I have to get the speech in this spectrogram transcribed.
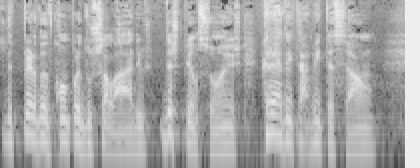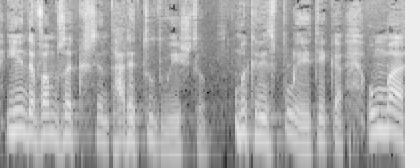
de perda de compra dos salários, das pensões, crédito à habitação, e ainda vamos acrescentar a tudo isto uma crise política, uma,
